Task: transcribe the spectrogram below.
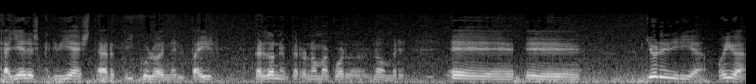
que ayer escribía este artículo en el país, perdonen, pero no me acuerdo del nombre, eh, eh, yo le diría, oiga,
